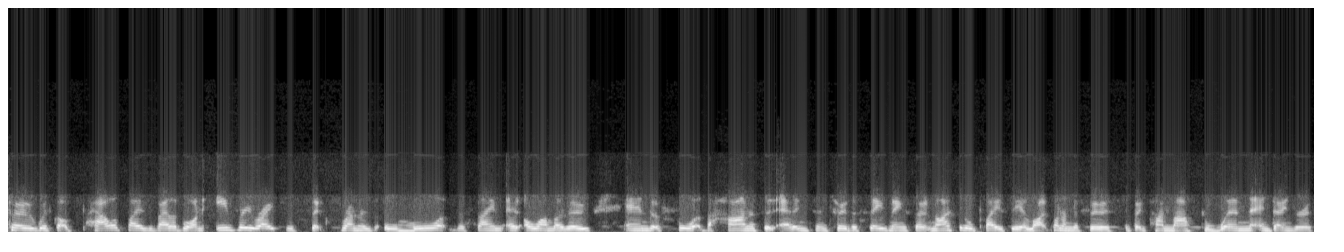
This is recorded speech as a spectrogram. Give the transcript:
Two, we've got power plays available on every race with six runners or more, the same at Oamaru and for the harness at Addington too this evening. So nice little plays there, like one in the first, the big time mask to win and dangerous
